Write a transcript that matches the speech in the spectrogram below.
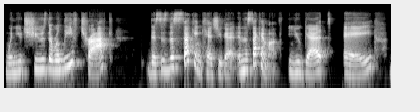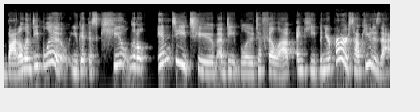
When you choose the relief track, this is the second kit you get in the second month. You get a bottle of deep blue. You get this cute little empty tube of deep blue to fill up and keep in your purse. How cute is that?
